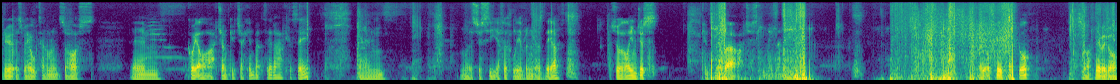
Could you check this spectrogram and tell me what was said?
through it as well, tamarind sauce. Um, quite a lot of chunky chicken bits there, I have to say. Um, let's just see if the flavouring is there. So the lime juice, can smell that. I'll just keep making that. Right, okay, let's go. So there we go.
